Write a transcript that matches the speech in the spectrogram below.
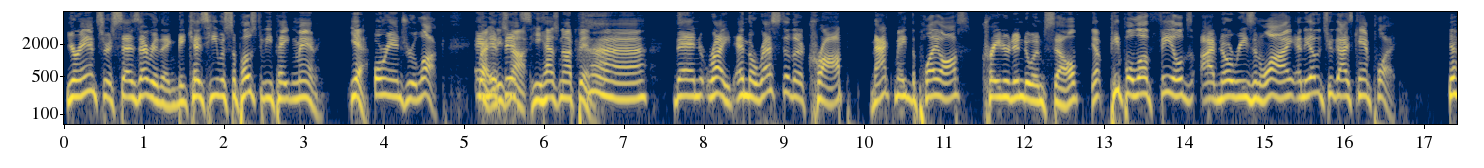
Your answer says everything because he was supposed to be Peyton Manning yeah, or Andrew Luck. And right. if He's not. He has not been. uh, then right. And the rest of the crop, Mac made the playoffs, cratered into himself. Yep. People love Fields. I have no reason why. And the other two guys can't play. Yeah.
